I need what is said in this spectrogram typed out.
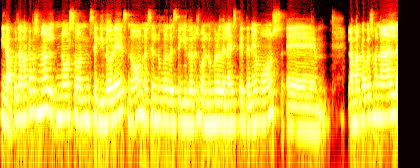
Mira, pues la marca personal no son seguidores, ¿no? No es el número de seguidores o el número de likes que tenemos. Eh, la marca personal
